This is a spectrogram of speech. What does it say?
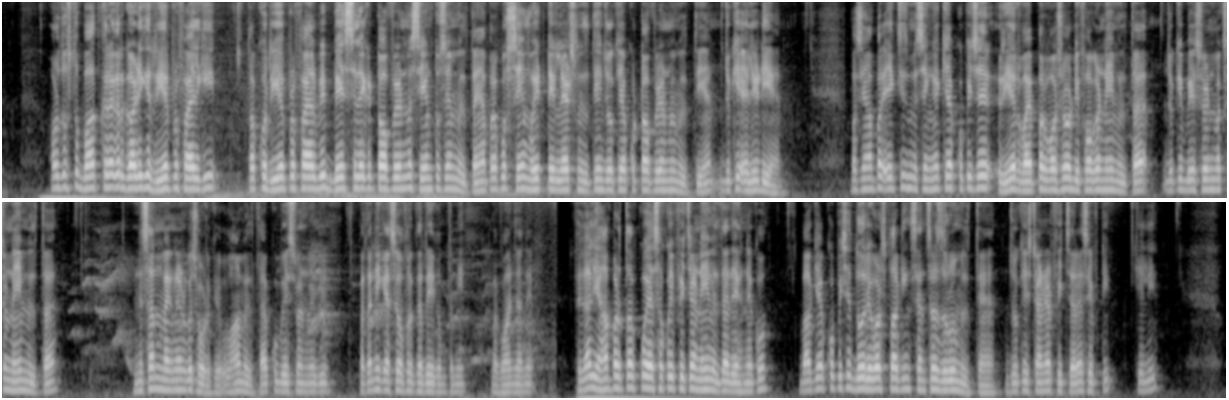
और दोस्तों, बात करें अगर गाड़ी के रियर प्रोफ़ाइल की तो आपको रियर प्रोफ़ाइल भी बेस से लेकर टॉप वेरियंट में सेम टू सेम मिलता है। यहाँ पर आपको सेम वही टेल लाइट्स मिलती हैं जो कि आपको टॉप वेरियंट में मिलती हैं, जो कि एल हैं। बस यहाँ पर एक चीज़ मिसिंग है कि आपको पीछे रियर वाइपर वॉशर और डिफॉगर नहीं मिलता है, जो कि बेस वेरियंट में अक्सर नहीं मिलता है। निशान मैगनेट को छोड़ के, वहाँ मिलता है आपको बेसमेंट में भी। पता नहीं कैसे ऑफ़र कर रही है कंपनी भगवान जाने। फ़िलहाल यहाँ पर तो आपको ऐसा कोई फीचर नहीं मिलता है देखने को। बाकी आपको पीछे दो रिवर्स पार्किंग सेंसर ज़रूर मिलते हैं, जो कि स्टैंडर्ड फीचर है सेफ्टी के लिए।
